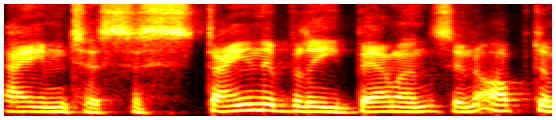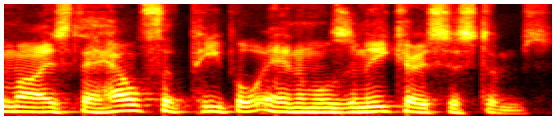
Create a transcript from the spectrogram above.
aim to sustainably balance and optimize the health of people, animals, and ecosystems.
